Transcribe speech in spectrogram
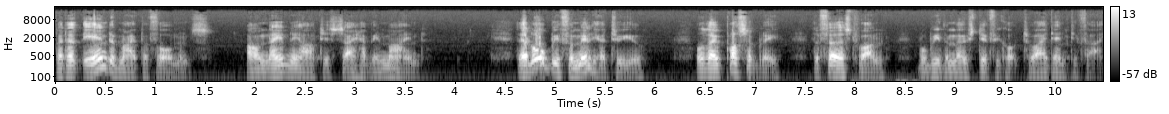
but at the end of my performance I'll name the artists I have in mind. They'll all be familiar to you, although possibly the first one will be the most difficult to identify.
